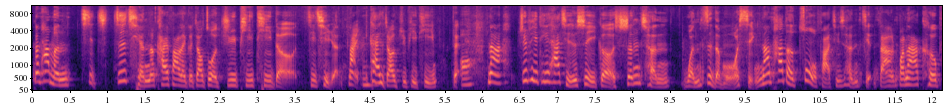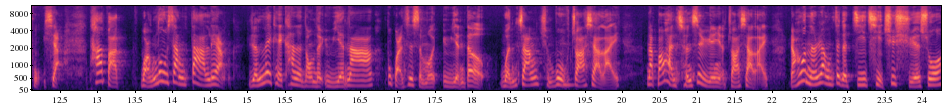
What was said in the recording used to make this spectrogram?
那他们之之前呢，开发了一个叫做 GPT 的机器人。那一开始叫 GPT，对。那 GPT 它其实是一个生成文字的模型。那它的做法其实很简单，帮大家科普一下。它把网络上大量人类可以看得懂的语言呐，不管是什么语言的文章，全部抓下来，那包含城市语言也抓下来，然后呢，让这个机器去学说，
